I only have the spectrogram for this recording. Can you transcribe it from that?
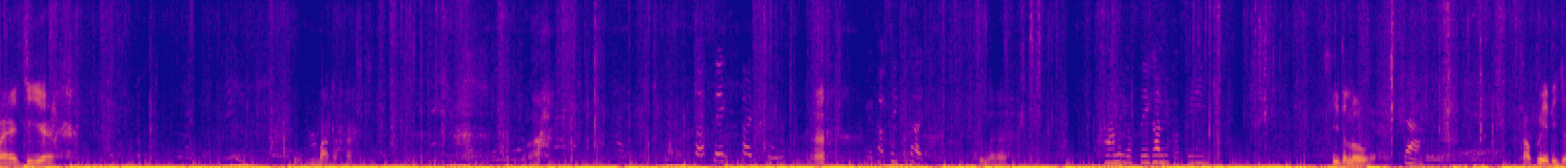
បែជា ស៊ីតលោកចាកប់វាតិច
